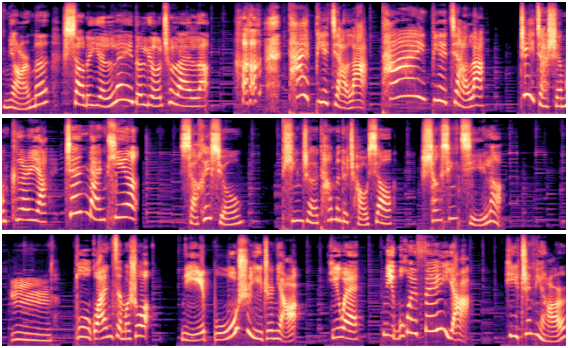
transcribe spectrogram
鸟儿们笑得眼泪都流出来了，哈哈，太蹩脚啦，太蹩脚啦！这叫什么歌呀？真难听。小黑熊听着他们的嘲笑，伤心极了。嗯，不管怎么说，你不是一只鸟，因为你不会飞呀。一只鸟儿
